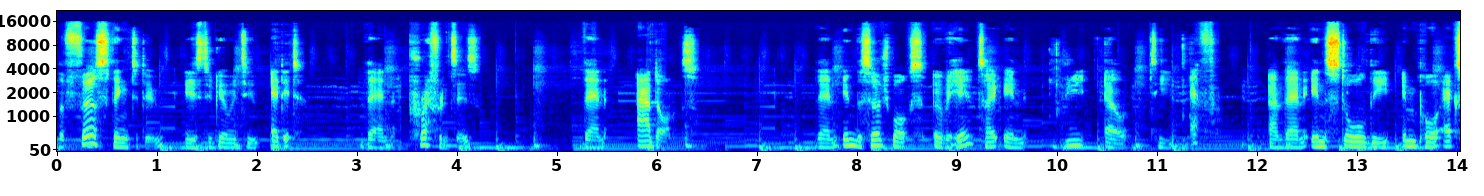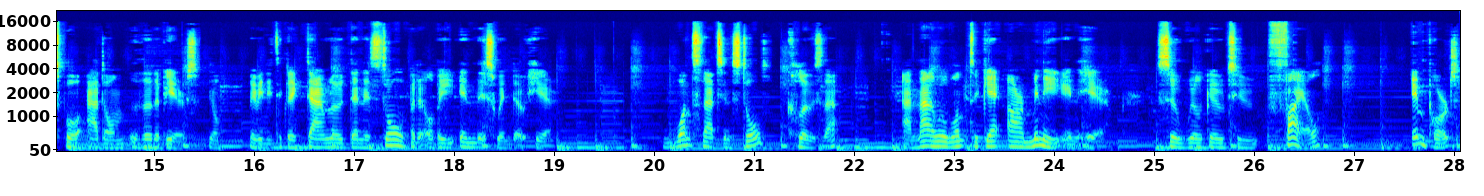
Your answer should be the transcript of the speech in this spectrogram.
the first thing to do is to go into edit, then preferences, then add-ons. Then in the search box over here, type in GLTF, and then install the import export add-on that appears. You'll maybe need to click download then install, but it'll be in this window here. Once that's installed, close that, and now we'll want to get our mini in here. So we'll go to File, Import,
